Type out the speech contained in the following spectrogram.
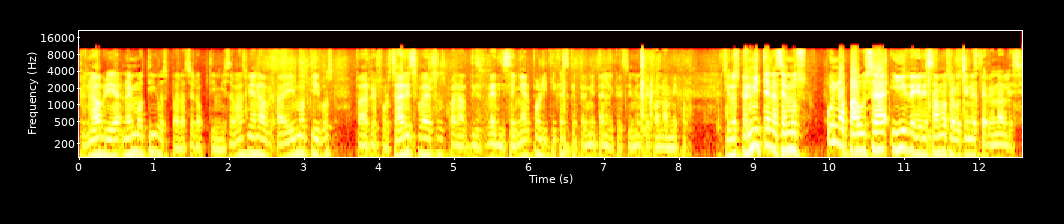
pues no habría, no hay motivos para ser optimista, más bien hay motivos para reforzar esfuerzos, para rediseñar políticas que permitan el crecimiento económico. Si nos permiten, hacemos una pausa y regresamos a los bienes terrenales.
